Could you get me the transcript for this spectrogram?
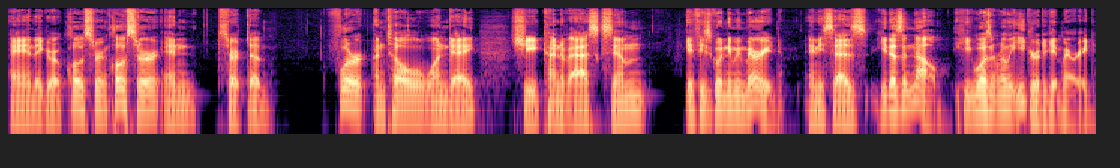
and they grow closer and closer and start to flirt until one day she kind of asks him if he's going to be married and he says he doesn't know he wasn't really eager to get married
